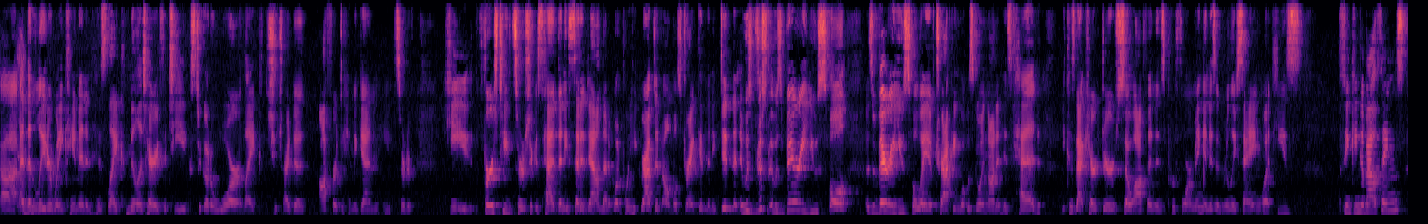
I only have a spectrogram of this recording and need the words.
uh, and then later when he came in in his like military fatigues to go to war, like she tried to offer it to him again. He sort of he first he sort of shook his head, then he set it down. Then at one point he grabbed it and almost drank it, and then he didn't. And it was just it was very useful. It was a very useful way of tracking what was going on in his head because that character so often is performing and isn't really saying what he's thinking about things.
